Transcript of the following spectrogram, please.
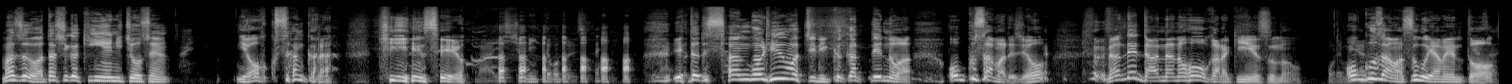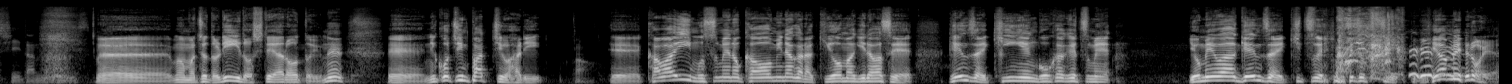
まずは私が禁煙に挑戦。いや、奥さんから 禁煙せよ。まあ一緒に行ったことですね。いや、だって産後リウマチにかかってんのは 奥様でしょ？なんで旦那の方から禁煙すんの？奥さんはすぐやめんと優。しい旦那です。えー、まあまあちょっとリードしてやろうというね。えー、ニコチンパッチを貼り、あえー、可愛い娘の顔を見ながら気を紛らわせ、現在禁煙5ヶ月目。嫁は現在喫煙継続中。やめろや。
